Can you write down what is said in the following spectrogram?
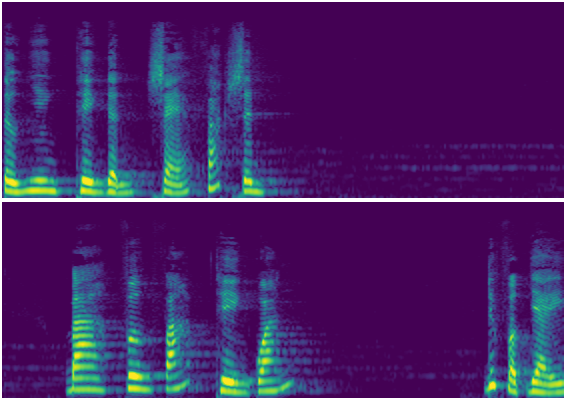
tự nhiên thiền định sẽ phát sinh. ba Phương pháp thiền quán Đức Phật dạy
